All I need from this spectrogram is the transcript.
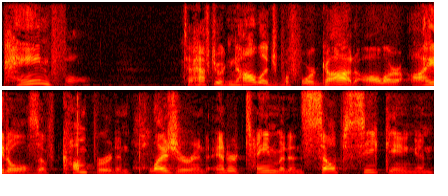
painful to have to acknowledge before God all our idols of comfort and pleasure and entertainment and self seeking and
